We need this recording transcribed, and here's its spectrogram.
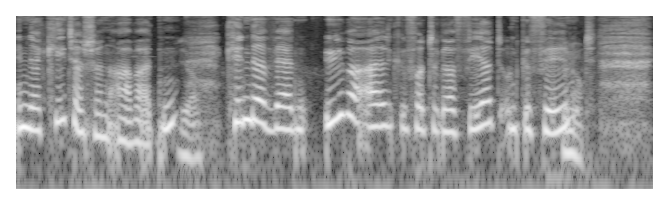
in der Kita schon arbeiten. Ja. Kinder werden überall fotografiert und gefilmt. Genau.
